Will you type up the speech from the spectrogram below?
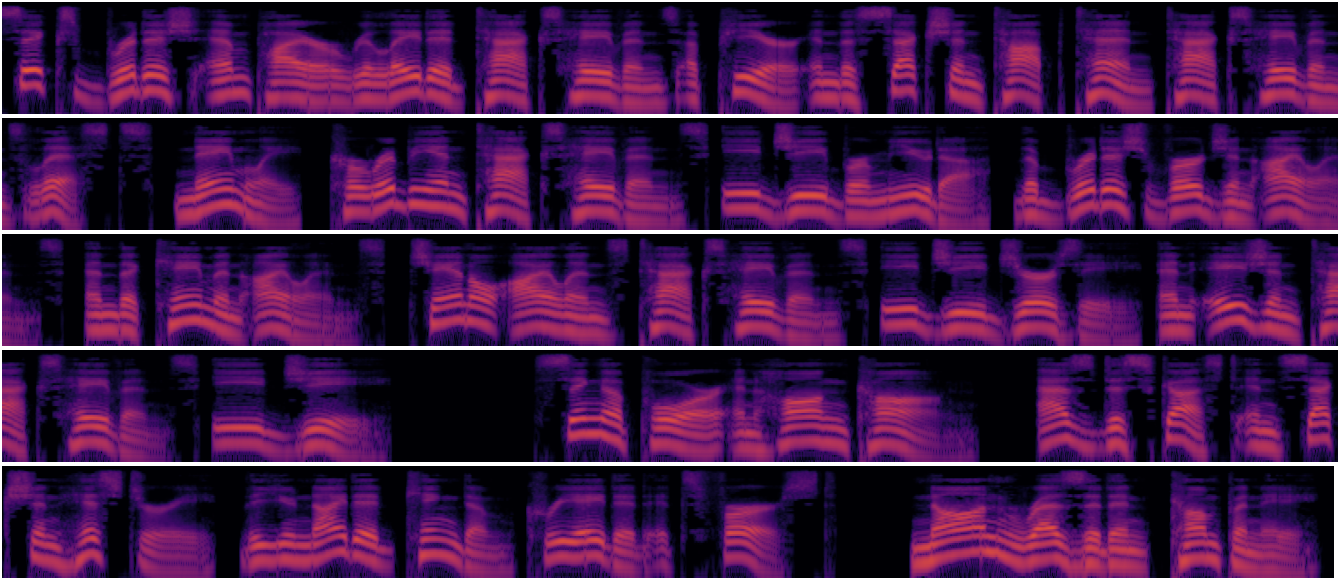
Six British Empire-related tax havens appear in the section Top 10 tax havens lists, namely, Caribbean tax havens e.g. Bermuda, the British Virgin Islands, and the Cayman Islands, Channel Islands tax havens e.g. Jersey, and Asian tax havens e.g. Singapore and Hong Kong. As discussed in section History, the United Kingdom created its first non-resident company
